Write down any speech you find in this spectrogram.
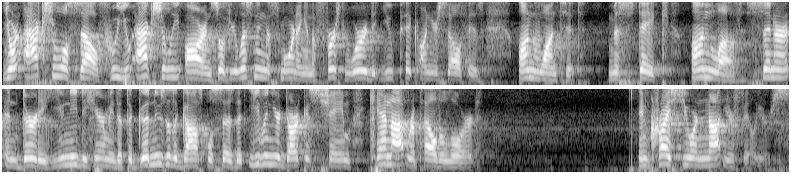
Your actual self, who you actually are. And so, if you're listening this morning and the first word that you pick on yourself is unwanted, mistake, unloved, sinner, and dirty, you need to hear me that the good news of the gospel says that even your darkest shame cannot repel the Lord. In Christ, you are not your failures.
